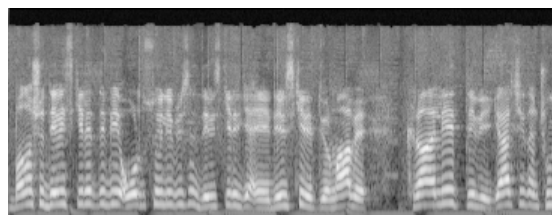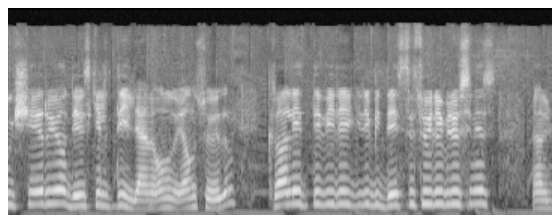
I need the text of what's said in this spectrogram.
Bana şu dev iskeletli bir ordu söyleyebilirsiniz. Dev iskelet, e, dev iskelet diyorum abi. Kraliyet devi gerçekten çok işe yarıyor. Dev iskelet değil yani onu yanlış söyledim. Kraliyet devi ile ilgili bir deste söyleyebilirsiniz. Yani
